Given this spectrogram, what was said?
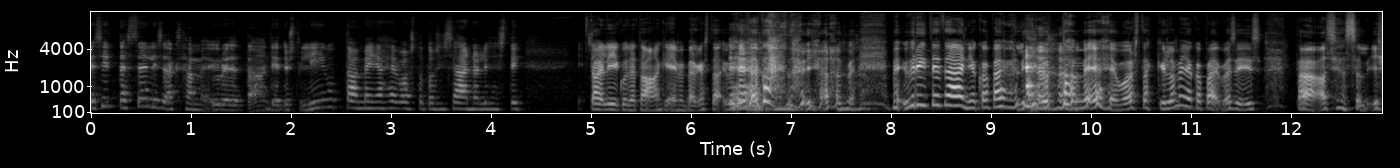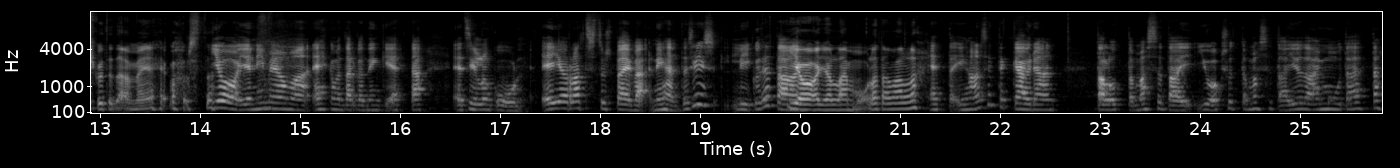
Ja sitten sen lisäksi me yritetään tietysti liikuttaa meidän hevosta tosi säännöllisesti. Tai liikutetaankin, emme pelkästään yritetään. me, me yritetään joka päivä liikuttaa meidän hevosta. Kyllä me joka päivä siis pääasiassa liikutetaan meidän hevosta. Joo, ja nimenomaan ehkä mä tarkoitinkin, että, että silloin kun ei ole ratsastuspäivä, niin häntä siis liikutetaan. Joo, jollain muulla tavalla. Että ihan sitten käydään taluttamassa tai juoksuttamassa tai jotain muuta, että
